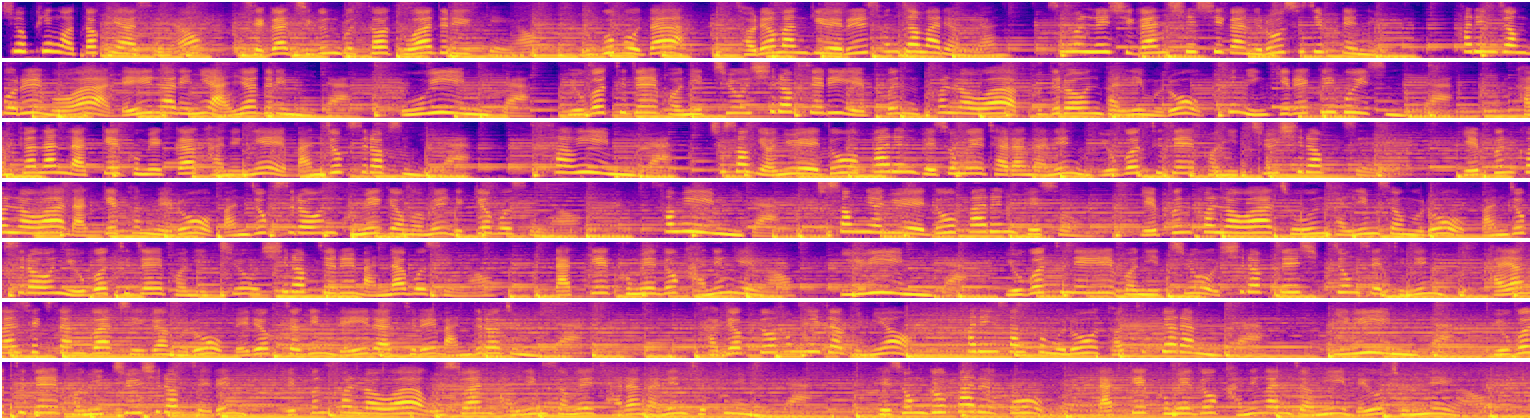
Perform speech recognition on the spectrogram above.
쇼핑 어떻게 하세요? 제가 지금부터 도와드릴게요. 누구보다 저렴한 기회를 선점하려면 24시간 실시간으로 수집되는 할인 정보를 모아 내일 할인이 알려드립니다. 5위입니다. 요거트 젤 버니츄 시럽 젤이 예쁜 컬러와 부드러운 발림으로 큰 인기를 끌고 있습니다. 간편한 낱개 구매가 가능해 만족스럽습니다. 4위입니다. 추석 연휴에도 빠른 배송을 자랑하는 요거트 젤 버니츄 시럽 젤. 예쁜 컬러와 낱개 판매로 만족스러운 구매 경험을 느껴보세요. 3위입니다. 추석 연휴에도 빠른 배송. 예쁜 컬러와 좋은 발림성으로 만족스러운 요거트 젤 버니츄 시럽 젤을 만나보세요. 낱개 구매도 가능해요. 2위입니다. 요거트 네일 버니츄 시럽 젤 10종 세트는 다양한 색상과 질감으로 매력적인 네일 아트를 만들어줍니다. 가격도 합리적이며 할인 상품으로 더 특별합니다. 1위입니다. 요거트 젤 버니츄 시럽 젤은 예쁜 컬러와 우수한 발림성을 자랑하는 제품입니다. 배송도 빠르고 낮게 구매도 가능한 점이 매우 좋네요.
